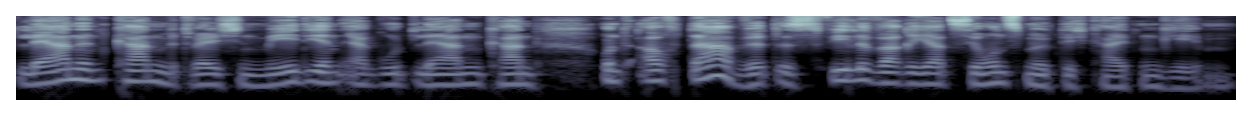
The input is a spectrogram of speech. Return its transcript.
lernen kann, mit welchen Medien er gut lernen kann. Und auch da wird es viele Variationsmöglichkeiten geben.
